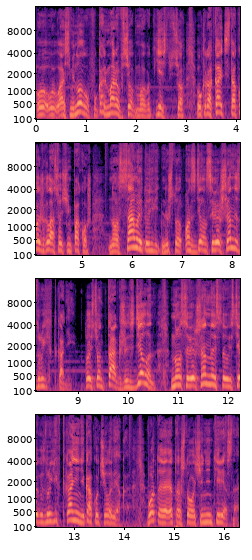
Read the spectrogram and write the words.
у, у осьминогов, у кальмаров все вот есть все. У крокатиц такой же глаз очень похож. Но самое удивительное, что он сделан совершенно из других тканей. То есть он также сделан, но совершенно из, из тех из других тканей, не как у человека. Вот э, это что очень интересно.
